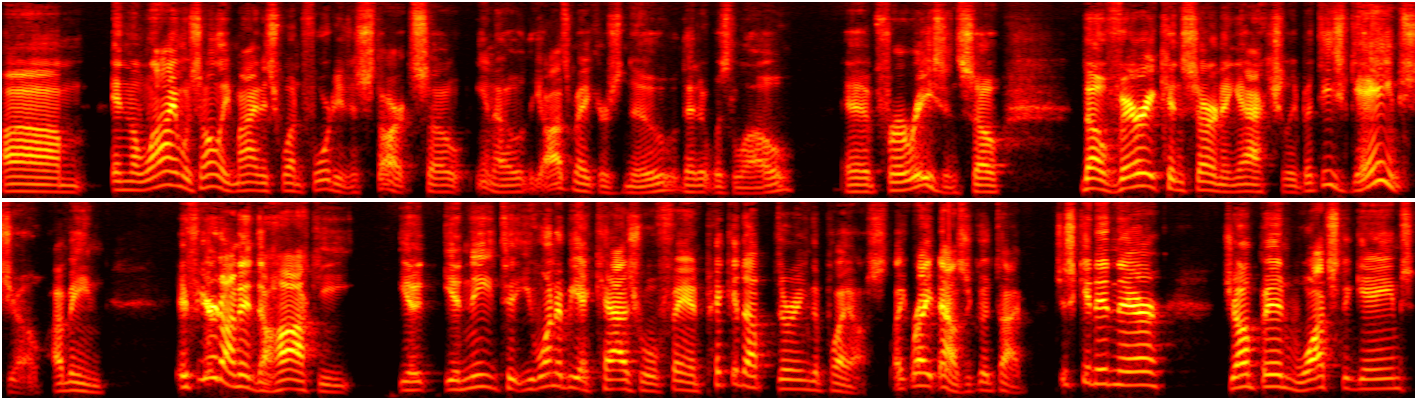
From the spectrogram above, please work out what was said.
um, and the line was only minus 140 to start. So, you know, the odds makers knew that it was low uh, for a reason. So, no, very concerning actually. But these games, Joe, I mean, if you're not into hockey, you, you need to, you want to be a casual fan, pick it up during the playoffs. Like right now is a good time. Just get in there, jump in, watch the games,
